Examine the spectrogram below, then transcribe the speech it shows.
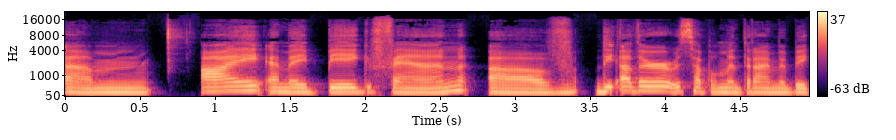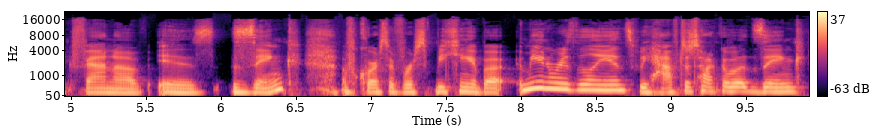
Um, I am a big fan of the other supplement that I'm a big fan of is zinc. Of course, if we're speaking about immune resilience, we have to talk about zinc.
